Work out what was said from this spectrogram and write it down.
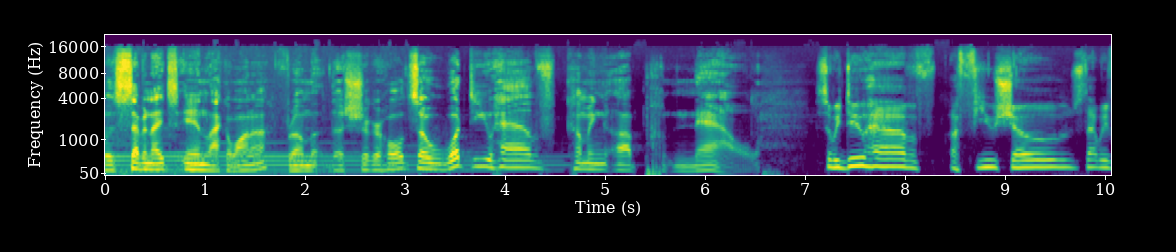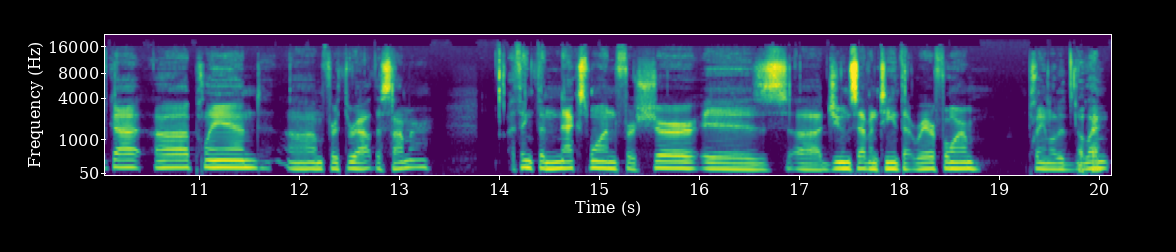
was Seven Nights in Lackawanna from the Sugar Hold. So, what do you have coming up now? So we do have a few shows that we've got uh, planned um, for throughout the summer. I think the next one for sure is uh, June seventeenth at Rare Form, playing with Okay. Lem-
